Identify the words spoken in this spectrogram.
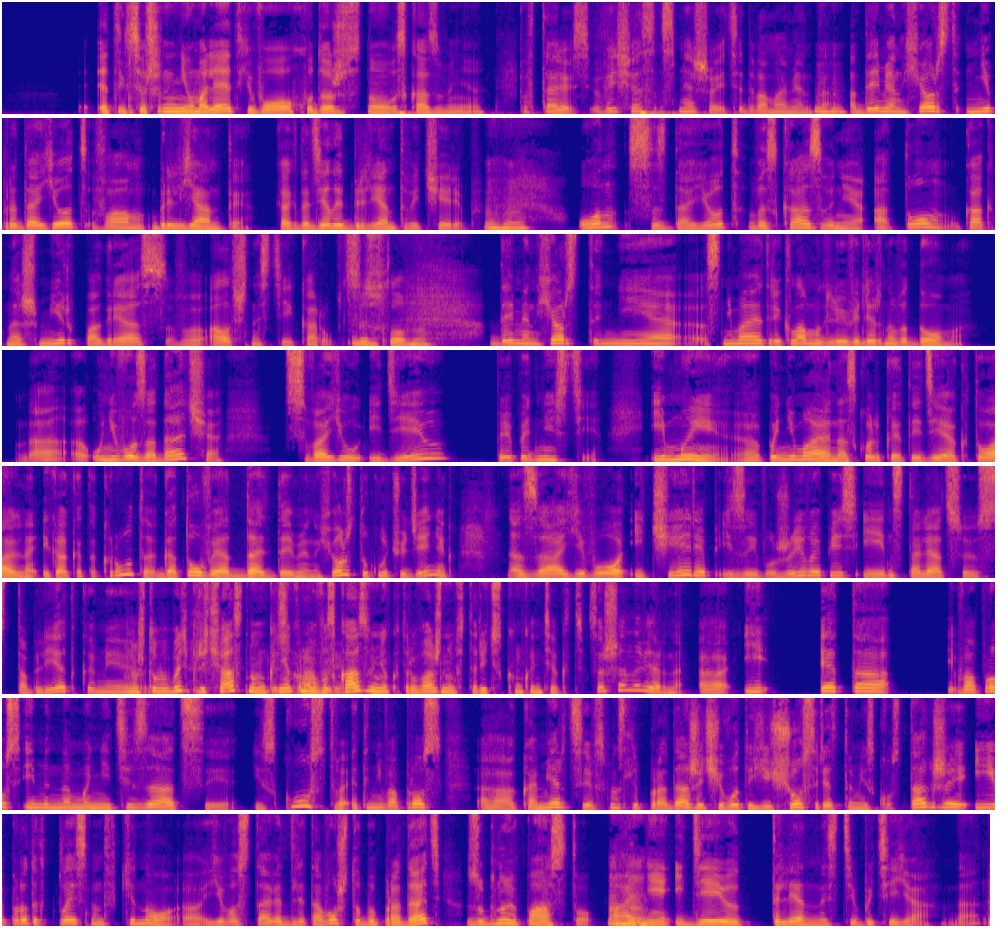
это совершенно не умаляет его художественного высказывания. Повторюсь, вы сейчас смешиваете два момента. А Дэмиан Хёрст не продает вам бриллианты, когда делает бриллиантовый череп. Мгм. Он создает высказывание о том, как наш мир погряз в алчности и коррупции. Безусловно. Дэмиан Хёрст не снимает рекламу для ювелирного дома. Да? У него задача свою идею преподнести. И мы, э, понимая, насколько эта идея актуальна и как это круто, готовы отдать Дэмиану Хёрсту кучу денег за его и череп, и за его живопись, и инсталляцию с таблетками. Ну, чтобы быть причастным к некому проблем. высказыванию, которое важно в историческом контексте. Совершенно верно. И это вопрос именно монетизации искусства. Это не вопрос а, коммерции в смысле продажи чего-то еще средствами искусства. Также и продукт плейсмент в кино. а, Его ставят для того, чтобы продать зубную пасту, а Мгм. не идею тленности бытия. Да?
